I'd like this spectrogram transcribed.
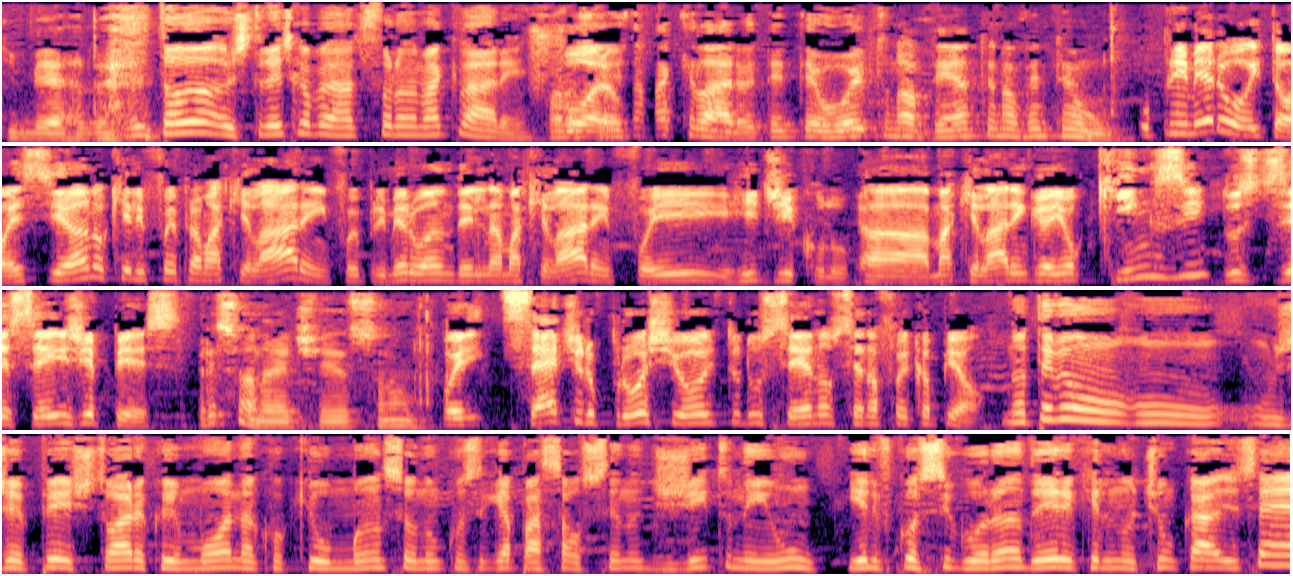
Que merda. Então, os três campeonatos foram na McLaren. Foram Foram. três da McLaren, 88, 90 e 91. O primeiro, então, esse ano que ele foi pra McLaren, foi o primeiro ano dele na McLaren, foi ridículo. A McLaren ganhou 15 dos 16 GPs. Impressionante isso, né? Foi 7 do Prost e 8 do Senna, o Senna foi campeão. Não teve um, um, um GP histórico em Mônaco que o Mansell não conseguia passar o Senna de jeito nenhum e ele ficou segurando ele, que ele não tinha um carro. Isso é-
